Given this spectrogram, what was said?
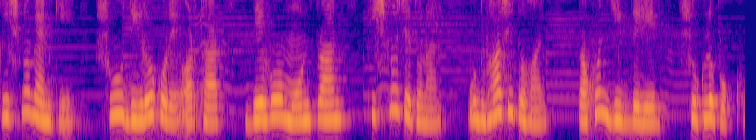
কৃষ্ণজ্ঞানকে সুদৃঢ় করে, অর্থাৎ দেহ, মন, প্রাণ, কৃষ্ণ চেতনায় উদ্ভাসিত হয়, তখন জীবদেহের শুক্লপক্ষ।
